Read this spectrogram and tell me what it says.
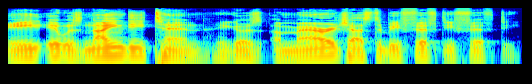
eight, it was 90 10. He goes, a marriage has to be 50 50.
